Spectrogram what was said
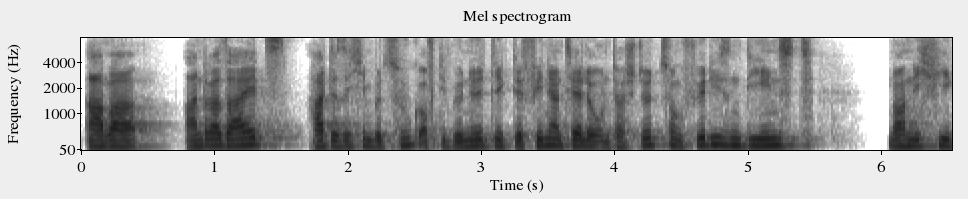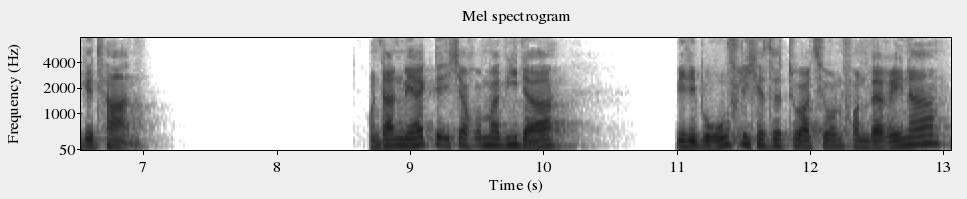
aber andererseits hatte sich in Bezug auf die benötigte finanzielle Unterstützung für diesen Dienst noch nicht viel getan. Und dann merkte ich auch immer wieder, wie die berufliche Situation von Verena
